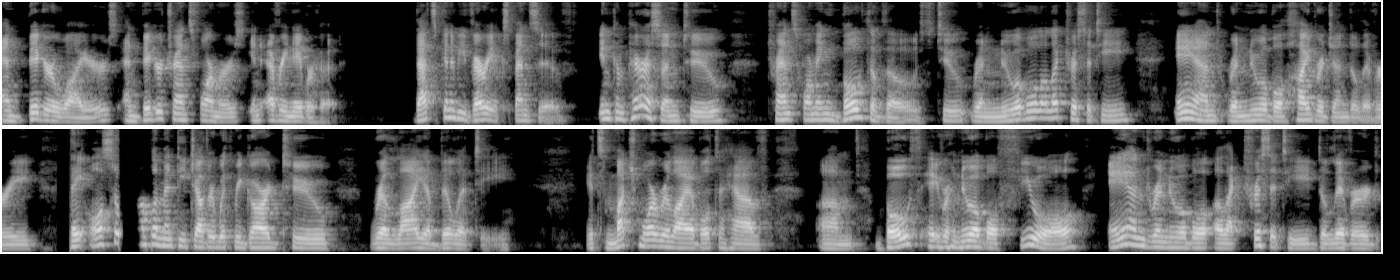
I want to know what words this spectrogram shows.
and bigger wires and bigger transformers in every neighborhood. That's going to be very expensive in comparison to transforming both of those to renewable electricity and renewable hydrogen delivery. They also complement each other with regard to reliability. It's much more reliable to have um, both a renewable fuel and renewable electricity delivered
